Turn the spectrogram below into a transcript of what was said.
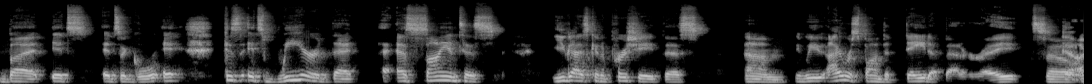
but it's it's a great because it's weird that as scientists, you guys can appreciate this. Um, we I respond to data better, right? So Yeah. I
